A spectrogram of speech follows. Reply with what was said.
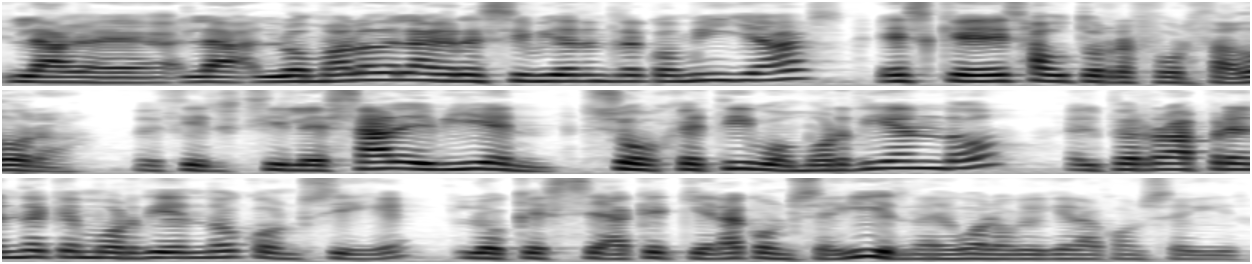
lo malo de la agresividad, entre comillas, es que es autorreforzadora. Es decir, si le sale bien su objetivo mordiendo, el perro aprende que mordiendo consigue lo que sea que quiera conseguir, da igual lo que quiera conseguir.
